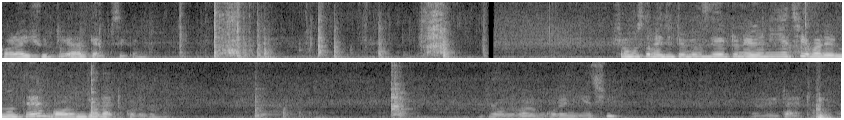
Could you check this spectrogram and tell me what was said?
কড়াইশুঁটি আর ক্যাপসিকাম সমস্ত ভেজিটেবলস দিয়ে একটু নেড়ে নিয়েছি, এবার এর মধ্যে গরম জল অ্যাড করে দেবো। জল গরম করে নিয়েছি। এটা অ্যাড করব।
